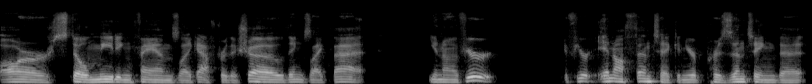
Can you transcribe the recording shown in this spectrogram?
are still meeting fans like after the show, things like that, you know, if you're if you're inauthentic and you're presenting that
